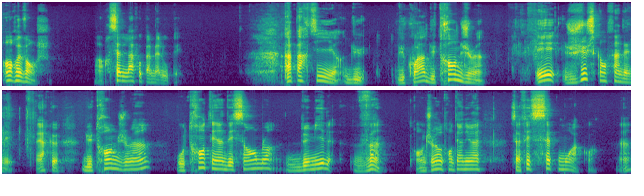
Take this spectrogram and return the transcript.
En revanche, alors celle-là, faut pas me la louper. À partir du quoi? Du 30 juin et jusqu'en fin d'année. C'est-à-dire que du 30 juin au 31 décembre 2020, 30 juin au 31 juin, ça fait 7 mois, quoi. Hein.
